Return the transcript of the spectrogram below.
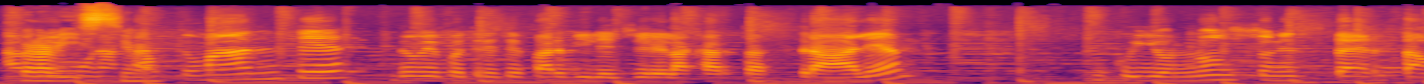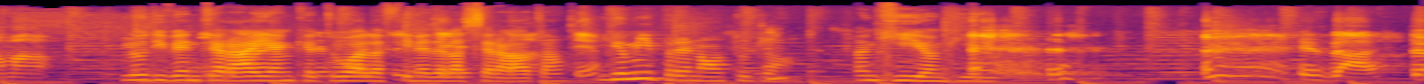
avremo Bravissima. una cartomante dove potrete farvi leggere la carta astrale, di cui io non sono esperta ma... Lo diventerai anche tu alla fine della serata. Io mi prenoto già. Anch'io, anch'io. esatto.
